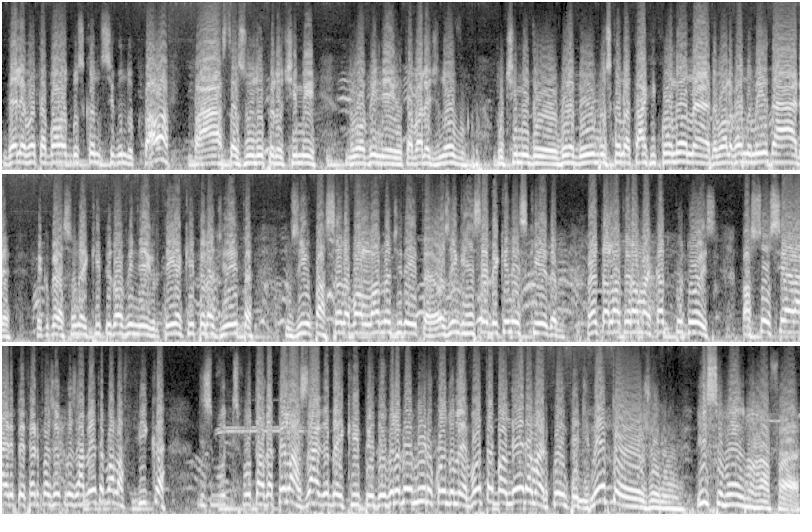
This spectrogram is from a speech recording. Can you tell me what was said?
Dé levanta a bola buscando o segundo pau, afasta Zulu pelo time do Alvinegro. Trabalha de novo o time do Vila Belmiro buscando ataque com o Leonardo. A bola vai no meio da área. Recuperação da equipe do Alvinegro. Tem aqui pela direita o Zinho passando a bola lá na direita. É o Zinho que recebe aqui na esquerda. Perto lateral marcado por dois. Passou o Ceará, ele prefere fazer o cruzamento. A bola fica dis- disputada pela zaga da equipe do Vila Belmiro. Quando levanta a bandeira, marcou impedimento, Júnior? Isso mesmo, Rafa.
